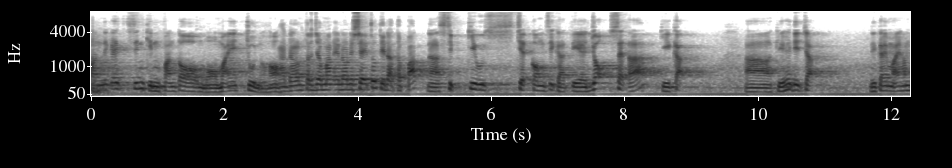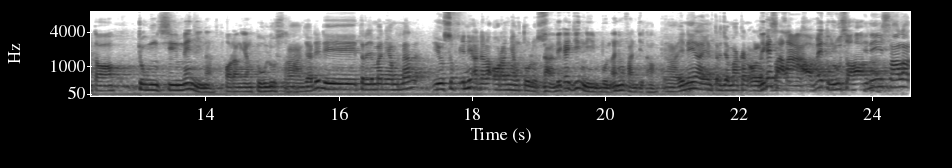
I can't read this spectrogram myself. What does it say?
fan li kai sin kin fan to mo mai chun ho. Nah, dalam terjemahan Indonesia itu tidak tepat. Nah, sip kiu jet kong si ka tia jok set a ki ka ah ki he ji cha li kai mai ham to chung si men ni na orang yang tulus. Nah, jadi di terjemahan yang benar, Yusuf ini adalah orang yang tulus. Nah, li kai jin ni bun anyong fan jit ho. Nah, ini yang terjemahkan oleh kai bahasa salah ho, Indonesia. me tulus ho. Ini salah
